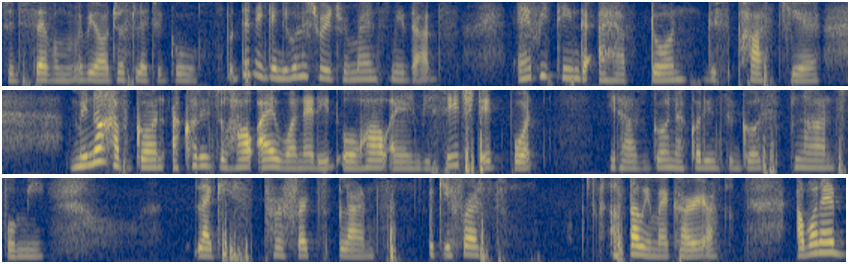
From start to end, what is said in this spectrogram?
27? Maybe I'll just let it go. But then again, the Holy Spirit reminds me that everything that I have done this past year may not have gone according to how I wanted it or how I envisaged it, but it has gone according to God's plans for me, like His perfect plans. Okay, first, I'll start with my career. I wanted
